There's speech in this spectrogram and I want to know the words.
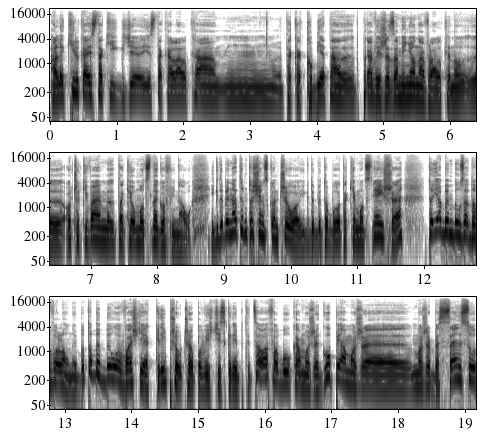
ale kilka jest takich, gdzie jest taka lalka, mm, taka kobieta prawie że zamieniona w lalkę. No, y, oczekiwałem takiego mocnego finału. I gdyby na tym to się skończyło i gdyby to było takie mocniejsze, to ja bym był zadowolony, bo to by było właśnie jak Creepshow czy opowieści skrypty. Cała fabułka może głupia, może, może bez sensu,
